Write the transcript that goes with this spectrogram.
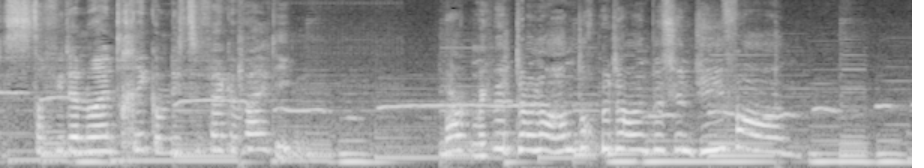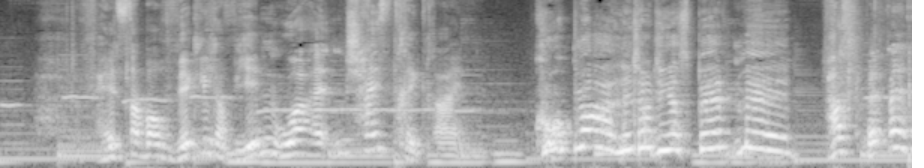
Das ist doch wieder nur ein Trick, um dich zu vergewaltigen. Mag mich mit deiner Hand doch bitte ein bisschen tiefer an. Du fällst aber auch wirklich auf jeden uralten Scheißtrick rein. Guck mal, hinter dir ist Batman. Was, Batman?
